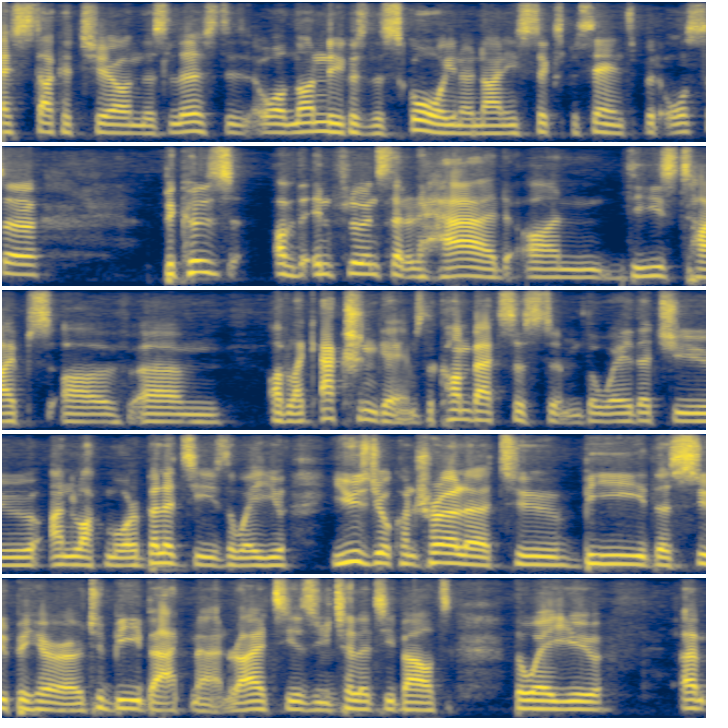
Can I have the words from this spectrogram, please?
I stuck a chair on this list is well, not only because of the score, you know, ninety six percent, but also because of the influence that it had on these types of um, of like action games, the combat system, the way that you unlock more abilities, the way you use your controller to be the superhero, to be Batman, right? His utility belt, the way you um,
